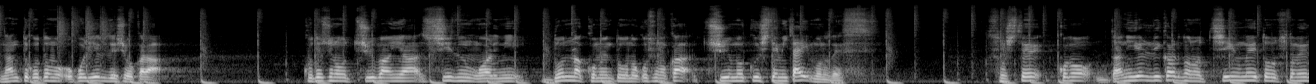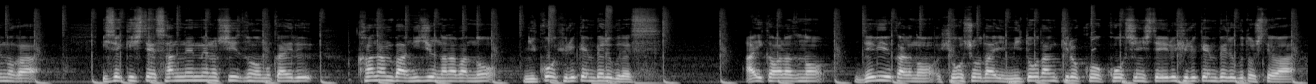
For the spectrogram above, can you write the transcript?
なんてことも起こり得るでしょうから。今年の中盤やシーズン終わりにどんなコメントを残すのか注目してみたいものです。そしてこのダニエル・リカルドのチームメイトを務めるのが移籍して3年目のシーズンを迎えるカーナンバー27番のニコ・ヒュルケンベルグです。相変わらずのデビューからの表彰台未登壇記録を更新しているヒルケンベルグとしては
